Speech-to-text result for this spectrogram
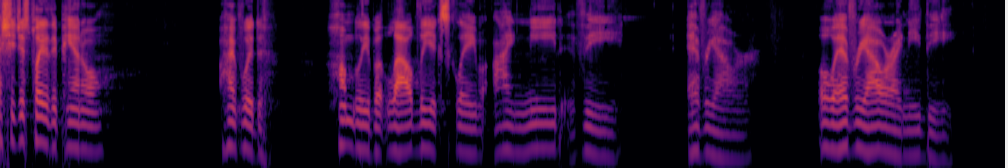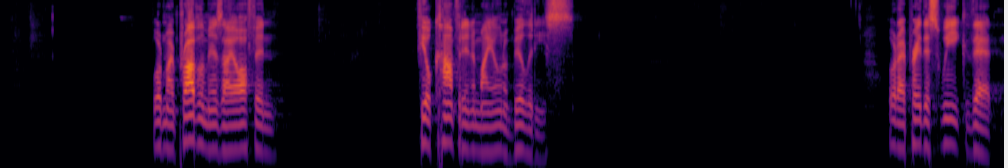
As she just played at the piano, I would humbly but loudly exclaim, I need thee every hour. Oh, every hour I need thee. Lord, my problem is I often feel confident in my own abilities. Lord, I pray this week that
